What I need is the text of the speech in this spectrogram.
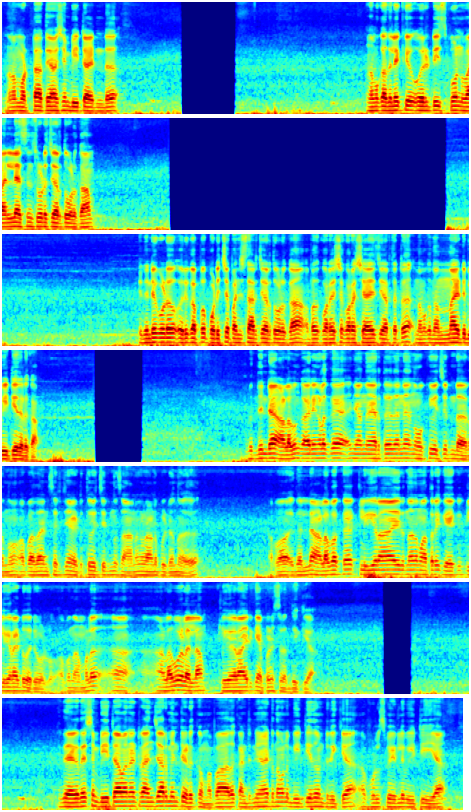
നമ്മുടെ മുട്ട അത്യാവശ്യം ബീറ്റായിട്ടുണ്ട് നമുക്കതിലേക്ക് ഒരു ടീസ്പൂൺ വനില എസൻസ് കൂടെ ചേർത്ത് കൊടുക്കാം. ഇതിന്റെ കൂടെ ഒരു കപ്പ് പൊടിച്ച പഞ്ചസാര ചേർത്ത് കൊടുക്കാം. അപ്പോൾ കുറേശ്ശെ കുറേശ്ശായി ചേർത്തിട്ട് നമുക്ക് നന്നായിട്ട് ബീറ്റ് ചെയ്തെടുക്കാം. അപ്പോൾ ഇതിന്റെ അളവും കാര്യങ്ങളൊക്കെ ഞാൻ നേരത്തെ തന്നെ നോക്കി വെച്ചിട്ടുണ്ടായിരുന്നു. അപ്പോൾ അതനുസരിച്ച് ഞാൻ എടുത്തു വെച്ചിരുന്ന സാധനങ്ങളാണ് ഇടുന്നത്. അപ്പോൾ ഇതെല്ലാം അളവൊക്കെ ക്ലിയർ ആയിരുന്നാൽ മാത്രമേ കേക്ക് ക്ലിയർ ആയിട്ട് വരുള്ളൂ. അപ്പോൾ നമ്മൾ അളവുകളെല്ലാം ക്ലിയർ ആയിരിക്കാൻ എപ്പോഴും ശ്രദ്ധിക്കുക. ഇത് ഏകദേശം ബീറ്റ് ആവാനായിട്ട് ഒരു അഞ്ചാറ് മിനിറ്റ് എടുക്കും. അപ്പോൾ അത് കണ്ടിന്യൂ ആയിട്ട് നമ്മൾ ബീറ്റ് ചെയ്തുകൊണ്ടിരിക്കുക ഫുൾ സ്പീഡിൽ ബീറ്റ് ചെയ്യുക.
